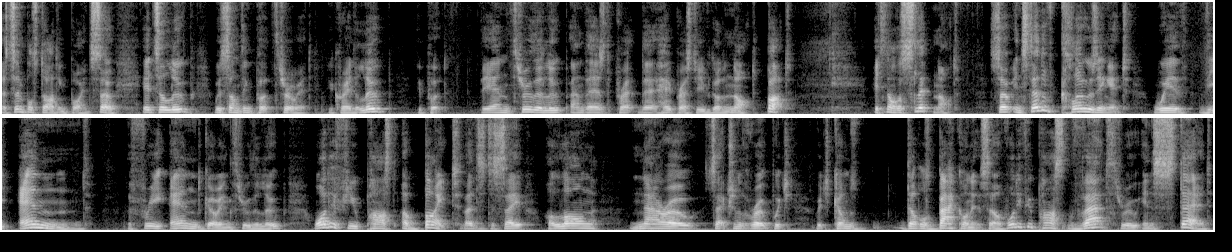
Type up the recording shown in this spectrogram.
a simple starting point. So it's a loop with something put through it. You create a loop, you put the end through the loop, and there's the, the hey presto, you've got a knot. But it's not a slip knot. So instead of closing it with the end, the free end going through the loop, what if you passed a bight, that is to say, a long, narrow section of the rope which, which comes doubles back on itself. What if you pass that through instead?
